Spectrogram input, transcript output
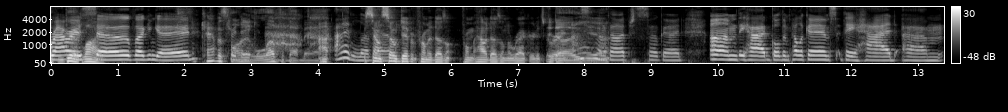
Brower good is live. so fucking good. Campus fallen in love with that band. I love. it sounds them. so different from it does on, from how it does on the record. It's great. does. Oh Yeah. my god, but it's so good. Um, they had Golden Pelicans. They had um,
